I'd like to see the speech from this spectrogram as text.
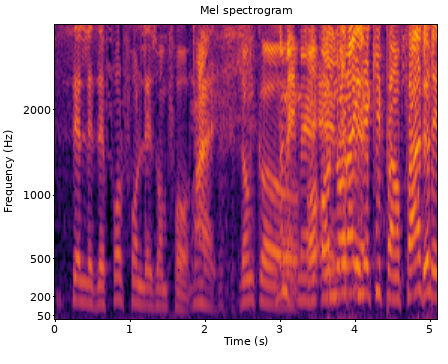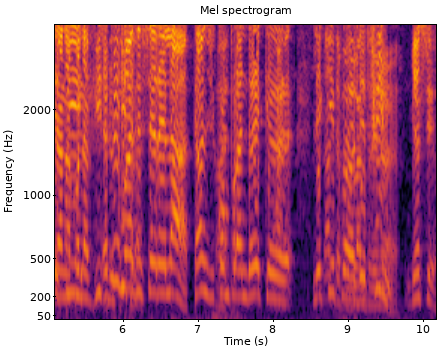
seuls les efforts font les hommes forts Ouais. donc, euh, Non, mais- mais, on, on euh, aura une équipe en face. Et puis, et puis moi, je serai là quand je comprendrai que Ça, l'équipe c'est euh, de l'entraîneur. films, Bien sûr.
